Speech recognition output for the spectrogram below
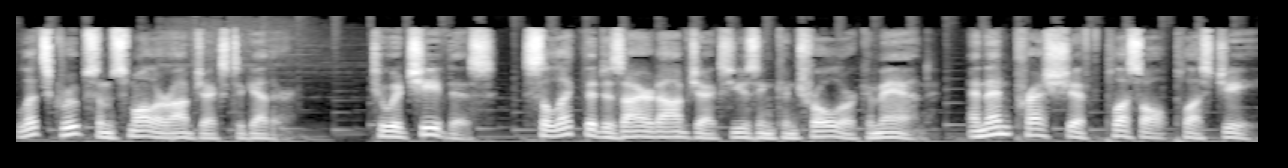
let's group some smaller objects together. To achieve this, select the desired objects using Ctrl or Command, and then press Shift plus Alt plus G.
